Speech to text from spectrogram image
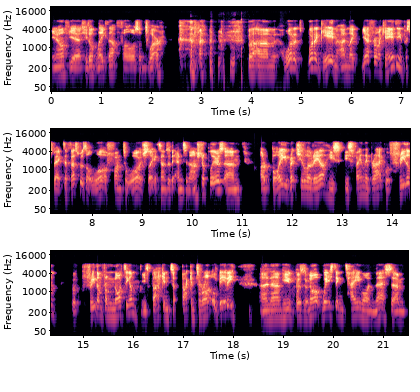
you know, if you if you don't like that, follow us on Twitter. but um, what a what a game! And like, yeah, from a Canadian perspective, this was a lot of fun to watch. Like in terms of the international players, um, our boy Richie Laryea, he's he's finally back with freedom freedom from Nottingham. He's back in back in Toronto, baby, and um, he was not wasting time on this. Um,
